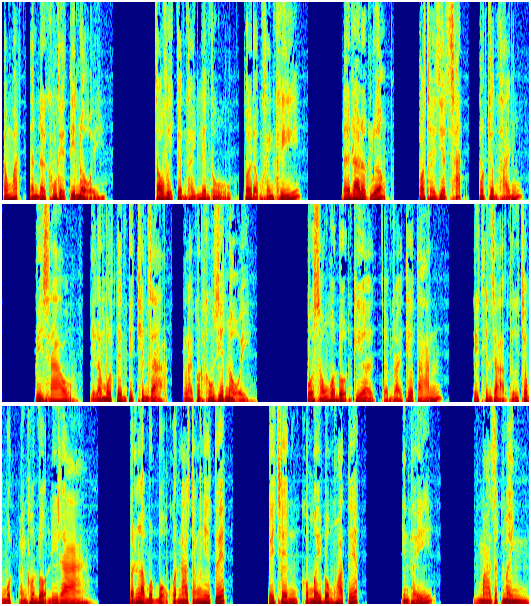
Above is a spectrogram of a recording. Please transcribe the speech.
trong mắt dần đời không thể tin nổi. Sáu vị chuẩn thánh liên thủ thôi động thánh khí, đấy là lực lượng có thể diệt sát một chuẩn thánh. Vì sao chỉ là một tên tịch thiên dạ lại còn không giết nổi? Của sóng hỗn độn kia chậm rãi tiêu tán, tịch thiên giả từ trong một mảnh hỗn độn đi ra, vẫn là một bộ quần áo trắng như tuyết, phía trên có mấy bông hoa tuyết, nhìn thấy mà giật mình.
